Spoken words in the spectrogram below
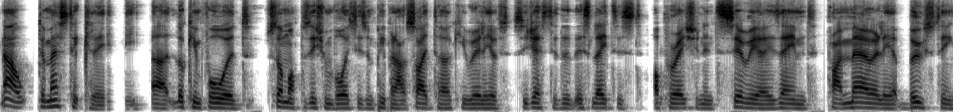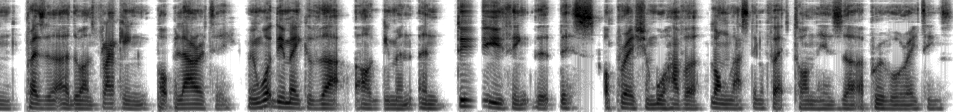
Now, domestically, uh, looking forward, some opposition voices and people outside Turkey really have suggested that this latest operation into Syria is aimed primarily at boosting President Erdogan's flagging popularity. I mean, what do you make of that argument? And do you think that this operation will have a long lasting effect on his uh, approval ratings?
